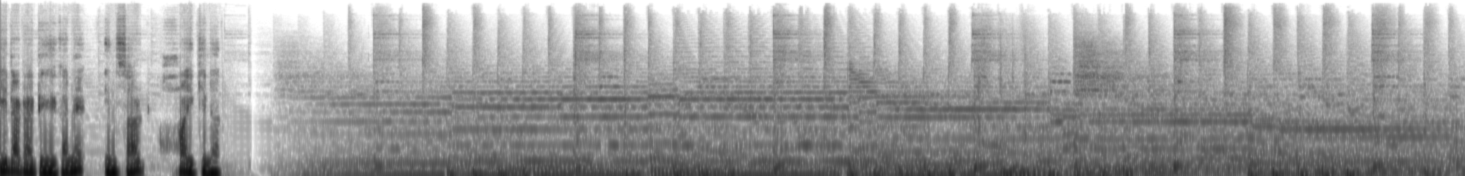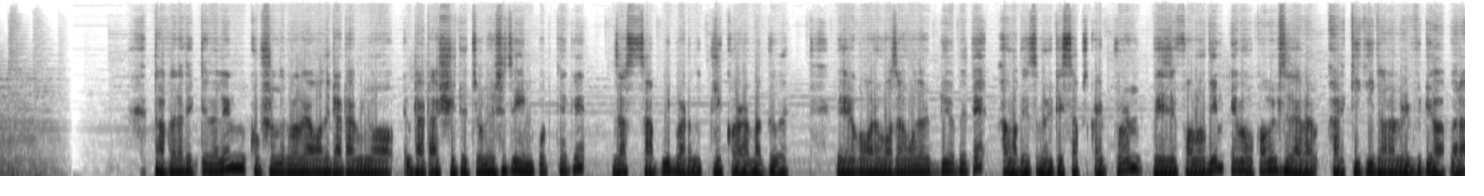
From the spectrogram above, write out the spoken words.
এই ডাটাটি এখানে ইনসার্ট হয় কিনা। তো আপনারা দেখতে পেলেন, খুব সুন্দরভাবে আমাদের ডাটাগুলো, ডাটা শিটে চলে এসেছে ইনপুট থেকে। জাস্ট সাবমিট বাটনে ক্লিক করার মাধ্যমে। এরকম আরও মজার মজার ভিডিও পেতে আমাদের চ্যানেলটি সাবস্ক্রাইব করুন পেজে ফলো দিন এবং কমেন্টসে জানান আর কি কি ধরনের ভিডিও আপনারা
